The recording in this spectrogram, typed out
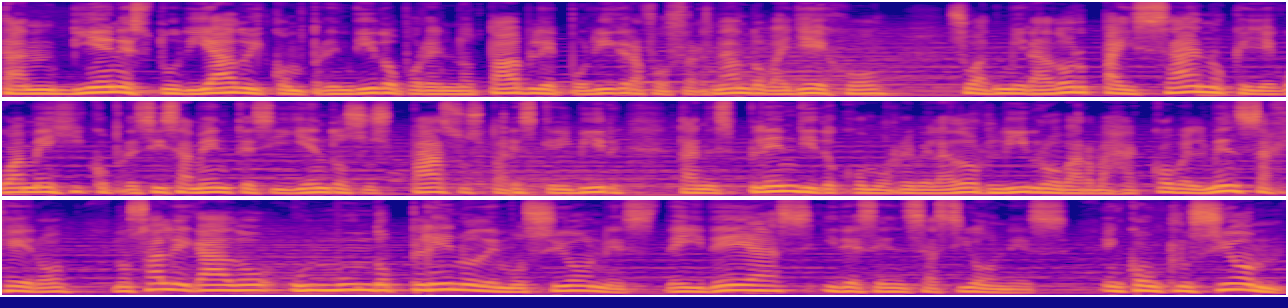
tan bien estudiado y comprendido por el notable polígrafo Fernando Vallejo, su admirador paisano que llegó a México precisamente siguiendo sus pasos para escribir tan espléndido como revelador libro Barba Jacob el Mensajero, nos ha legado un mundo pleno de emociones, de ideas y de sensaciones. En conclusión,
